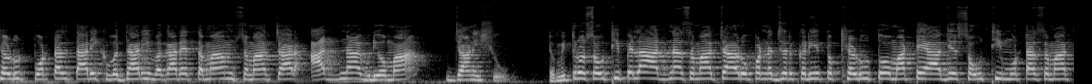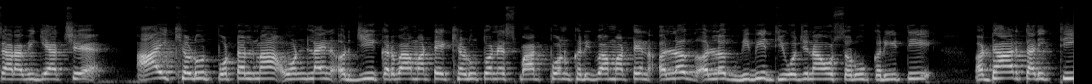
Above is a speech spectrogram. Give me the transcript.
ખેડૂત પોર્ટલ તારીખ વધારી વગારે તમામ સમાચાર આજના વિડીયોમાં જાણીશું. તો મિત્રો, સૌથી પહેલાં આજના સમાચાર ઉપર નજર કરીએ તો ખેડૂતો માટે આજે સૌથી મોટા સમાચાર આવી ગયા છે. આઈ ખેડૂત પોર્ટલમાં ઓનલાઈન અરજી કરવા માટે ખેડૂતોને સ્માર્ટફોન ખરીદવા માટે અલગ અલગ વિવિધ યોજનાઓ શરૂ કરી હતી. અઢાર તારીખથી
